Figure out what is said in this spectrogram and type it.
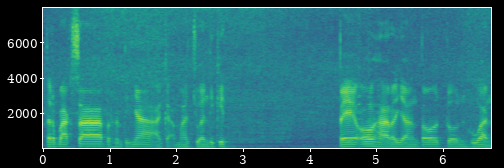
terpaksa berhentinya agak majuan dikit. PO Haryanto Don Juan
